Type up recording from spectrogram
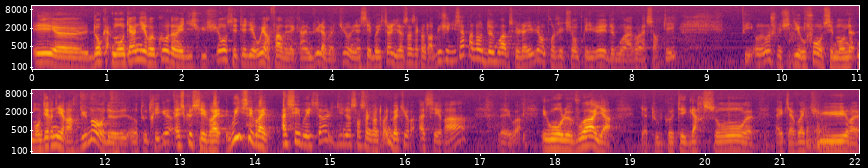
et euh, donc, mon dernier recours dans les discussions, c'était de dire oui, enfin, vous avez quand même vu la voiture, une AC Bristol 1953. Puis j'ai dit ça pendant deux mois, parce que j'avais vu en projection privée deux mois avant la sortie. Puis au moment, je me suis dit, au fond, c'est mon, dernier argument en toute rigueur. Est-ce que c'est vrai? Oui, c'est vrai. Assez Bristol, 1953, une voiture assez rare, vous allez voir. Et où on le voit, il y a, il y a tout le côté garçon euh, avec la voiture. Euh,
